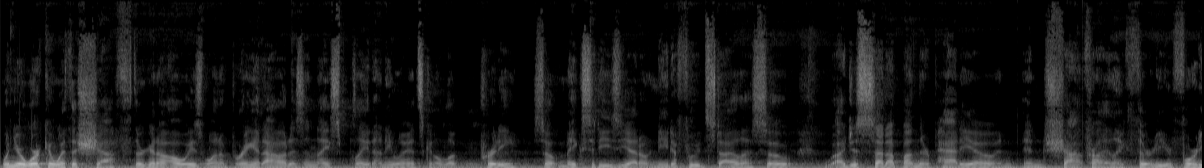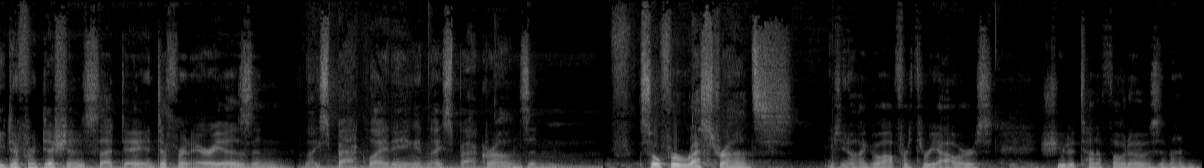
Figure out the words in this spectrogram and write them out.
when you're working with a chef, they're going to always want to bring it out as a nice plate anyway. It's going to look pretty, so it makes it easy. I don't need a food stylist. So I just set up on their patio and, and shot probably like 30 or 40 different dishes that day in different areas and nice backlighting and nice backgrounds. And so for restaurants, you know, I go out for three hours, mm-hmm. shoot a ton of photos, and then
